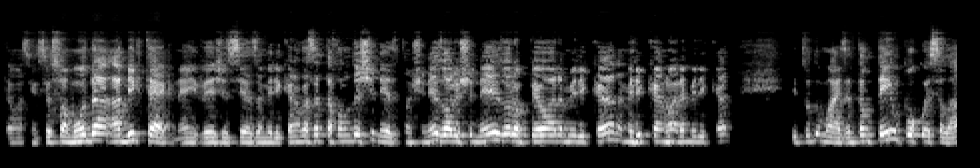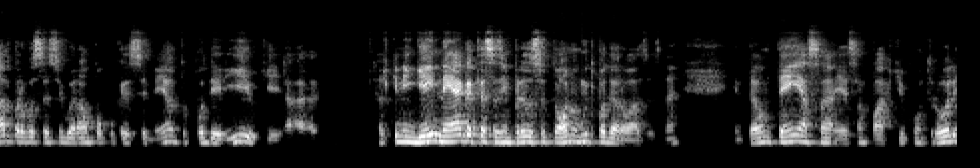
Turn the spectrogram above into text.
Então, assim, você só muda a big tech, né? Em vez de ser as americanas, você está falando das chinesas. Então, chinês olha o chinês, europeu olha o americano, americano olha o americano e tudo mais. Então, tem um pouco esse lado para você segurar um pouco o crescimento, o poderio, que acho que ninguém nega que essas empresas se tornam muito poderosas, né? Então, tem essa, essa parte de controle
